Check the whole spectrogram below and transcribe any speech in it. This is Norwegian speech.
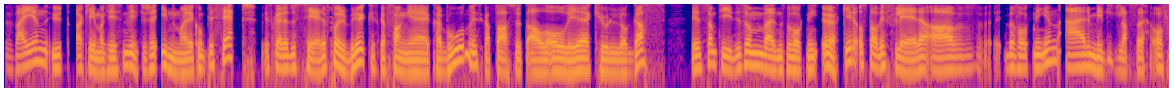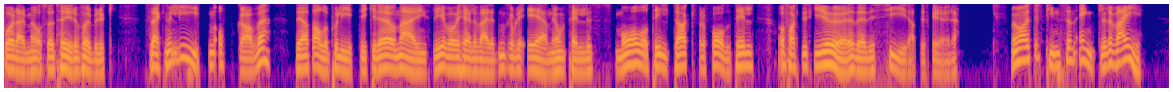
Veien ut av klimakrisen virker så innmari komplisert. Vi skal redusere forbruk, vi skal fange karbon, vi skal fase ut all olje, kull og gass. Samtidig som verdens befolkning øker, og stadig flere av befolkningen er middelklasse, og får dermed også et høyere forbruk. Så det er ikke noe liten oppgave det at alle politikere og næringsliv over hele verden skal bli enige om felles mål og tiltak for å få det til, og faktisk gjøre det de sier at de skal gjøre. Men hva hvis det fins en enklere vei?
